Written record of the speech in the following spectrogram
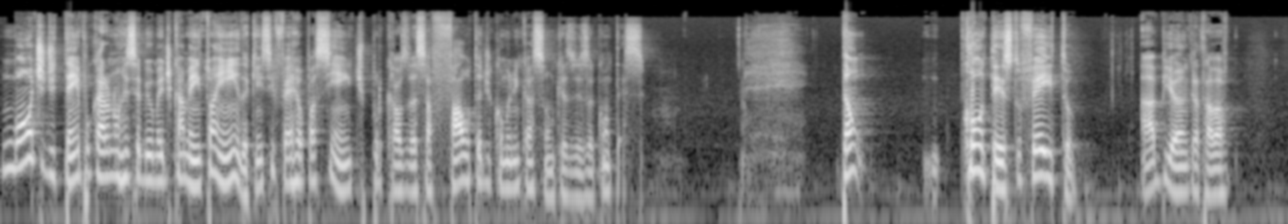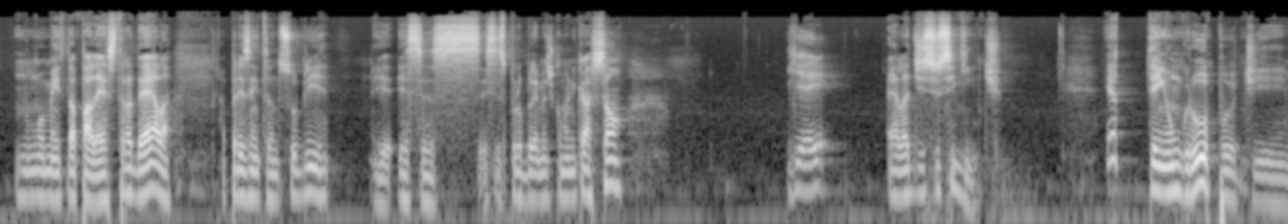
um monte de tempo o cara não recebeu o medicamento ainda. Quem se ferra é o paciente por causa dessa falta de comunicação que às vezes acontece. Então, contexto feito, a Bianca estava no momento da palestra dela apresentando sobre esses, esses problemas de comunicação. E aí ela disse o seguinte: Eu tenho um grupo de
